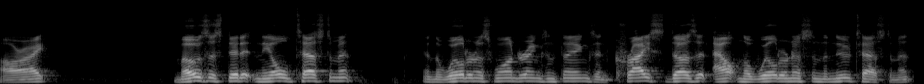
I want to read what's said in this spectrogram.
All right. Moses did it in the Old Testament, in the wilderness wanderings and things, and Christ does it out in the wilderness in the New Testament,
